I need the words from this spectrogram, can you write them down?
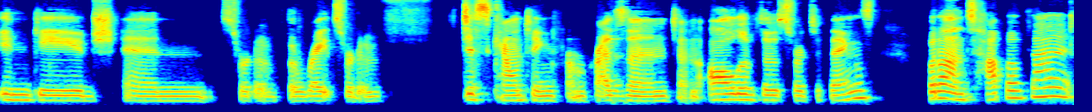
engage in sort of the right sort of discounting from present and all of those sorts of things. But on top of that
